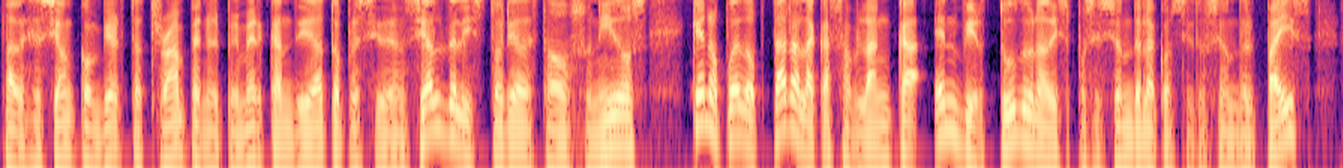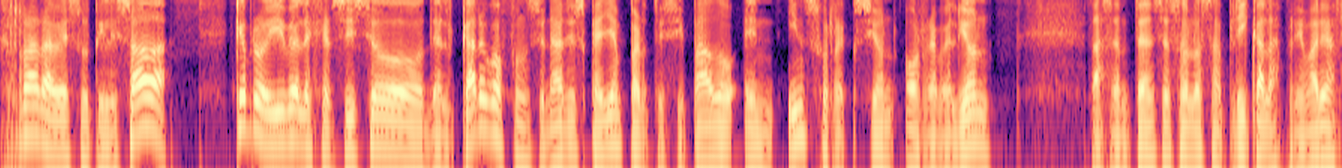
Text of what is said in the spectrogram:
La decisión convierte a Trump en el primer candidato presidencial de la historia de Estados Unidos que no puede optar a la Casa Blanca en virtud de una disposición de la Constitución del país, rara vez utilizada, que prohíbe el ejercicio del cargo a funcionarios que hayan participado en insurrección o rebelión. La sentencia solo se aplica a las primarias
